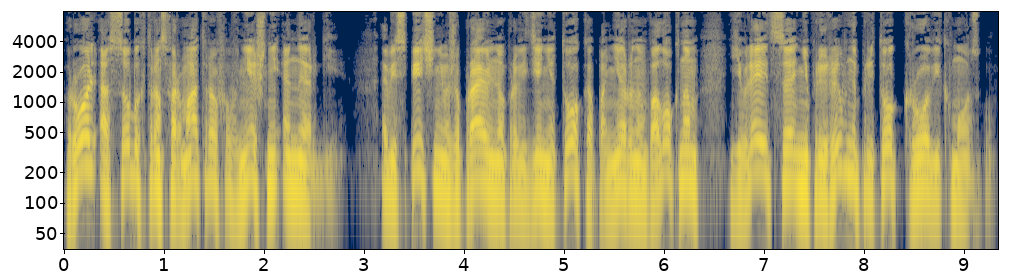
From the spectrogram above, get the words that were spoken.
роль особых трансформаторов внешней энергии. Обеспечением же правильного проведения тока по нервным волокнам является непрерывный приток крови к мозгу.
